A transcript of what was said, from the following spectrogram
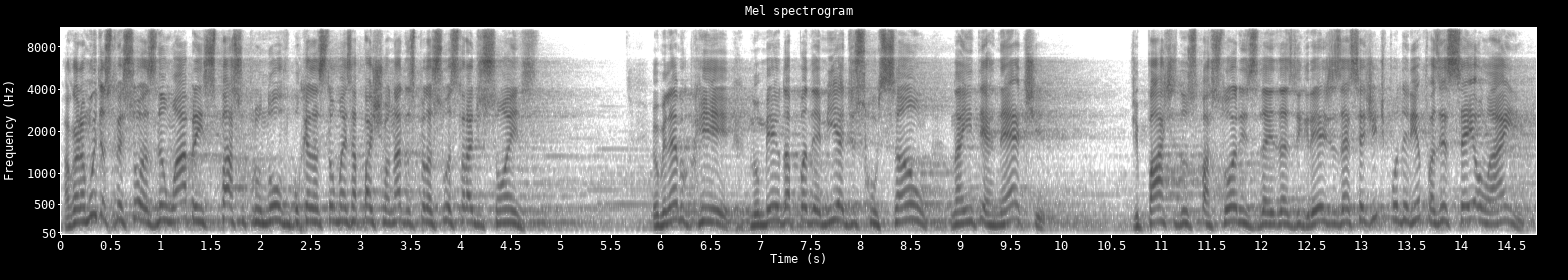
Agora, muitas pessoas não abrem espaço para o novo porque elas estão mais apaixonadas pelas suas tradições. Eu me lembro que no meio da pandemia, a discussão na internet de parte dos pastores das igrejas é se a gente poderia fazer ceia online.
